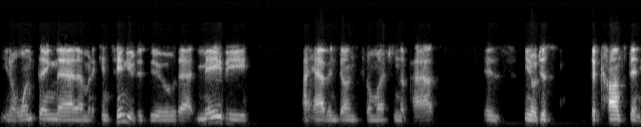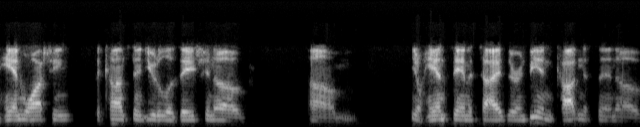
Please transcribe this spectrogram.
you know, one thing that I'm going to continue to do that maybe I haven't done so much in the past is, you know, just the constant hand washing, the constant utilization of, um, you know, hand sanitizer and being cognizant of,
